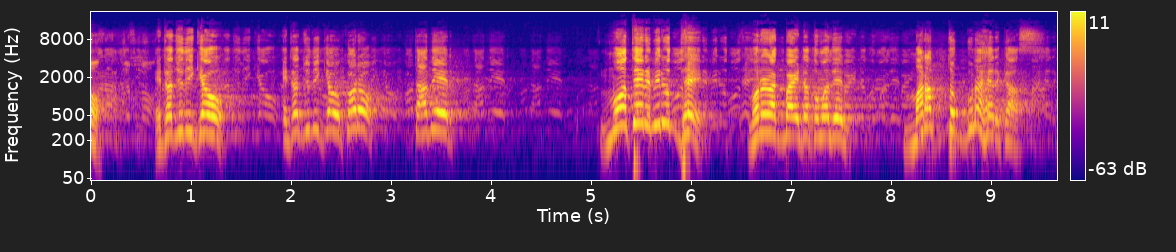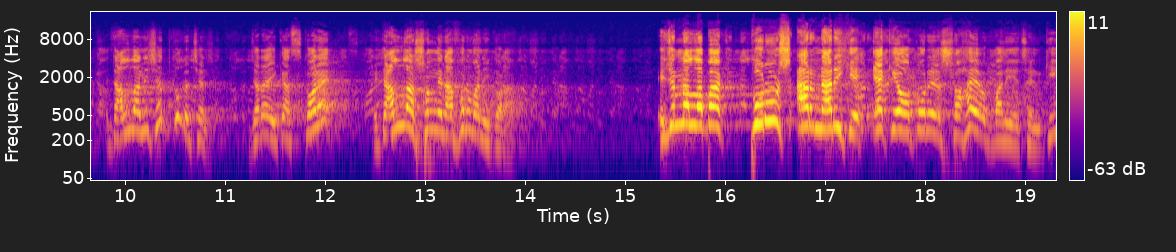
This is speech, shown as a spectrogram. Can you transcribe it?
এটা যদি কেউ, এটা যদি কেউ করো, তাদের মতের বিরুদ্ধে, মনে রাখবা এটা তোমাদের মারাত্মক গুনাহের কাজ। এটা আল্লাহ নিষেধ করেছেন, যারা এই কাজ করে, এটা আল্লাহর সঙ্গে নাফরমানি করা। এই জন্য আল্লাহ পাক পুরুষ আর নারীকে একে অপরের সহায়ক বানিয়েছেন কি?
